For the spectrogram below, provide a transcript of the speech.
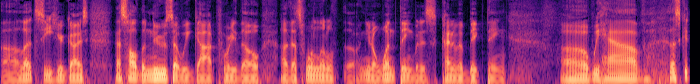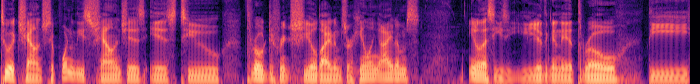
Uh, let's see here, guys. That's all the news that we got for you, though. Uh, that's one little, uh, you know, one thing, but it's kind of a big thing. We have. Let's get to a challenge tip. One of these challenges is to throw different shield items or healing items. You know, that's easy. You're either going to throw the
